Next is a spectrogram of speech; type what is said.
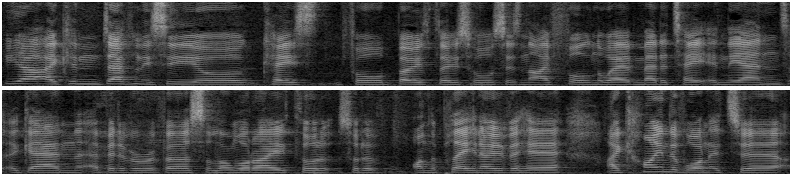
Yeah, I can definitely see your case for both those horses, and I've fallen the way of meditate in the end. Again, a bit of a reversal on what I thought, sort of on the plane over here. I kind of wanted to,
